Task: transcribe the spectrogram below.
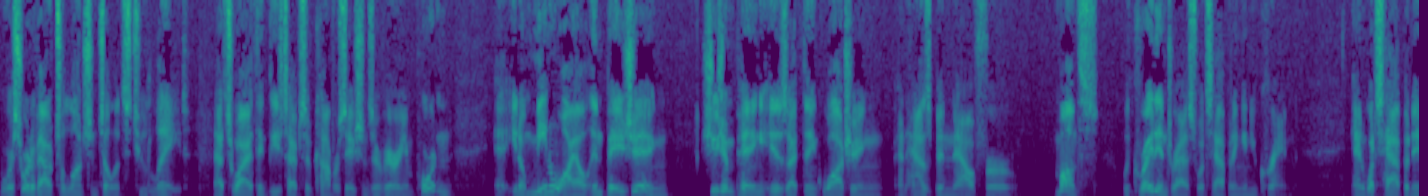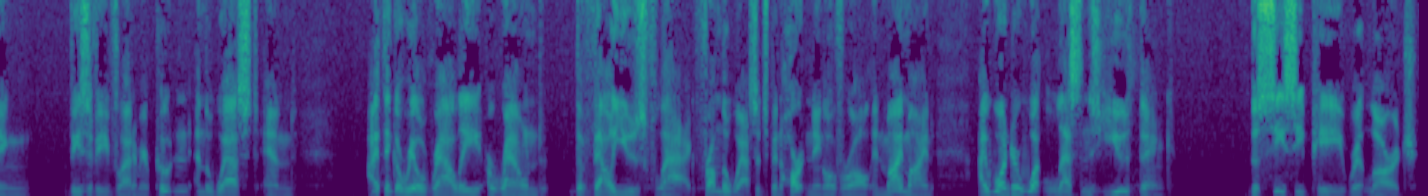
we're sort of out to lunch until it's too late. That's why I think these types of conversations are very important. Uh, You know, meanwhile in Beijing, Xi Jinping is, I think, watching and has been now for months with great interest what's happening in Ukraine and what's happening vis a vis Vladimir Putin and the West, and I think a real rally around the values flag from the West. It's been heartening overall in my mind. I wonder what lessons you think the CCP writ large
